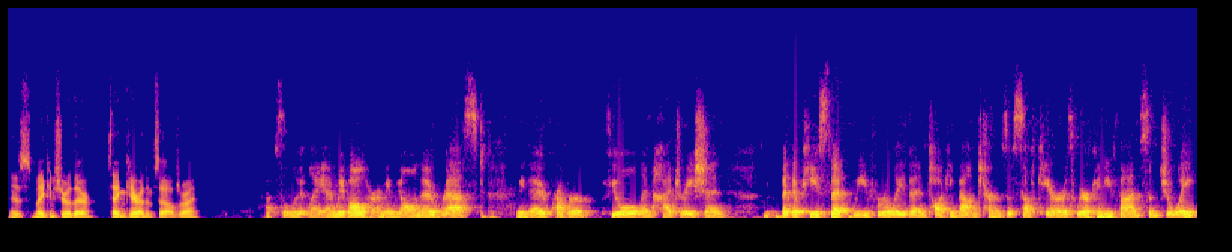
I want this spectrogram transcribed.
is making sure they're taking care of themselves, right? Absolutely. And we've all heard, I mean, we all know rest, we know proper fuel and hydration. But the piece that we've really been talking about in terms of self care is where can you find some joy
